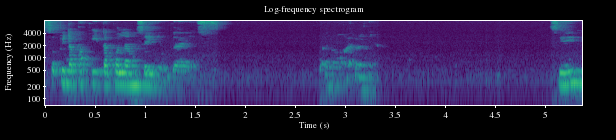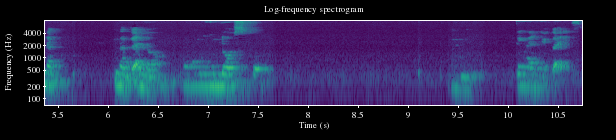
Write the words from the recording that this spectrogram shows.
So, pinapakita ko lang sa inyo, guys. Anong ano niya. See, nag, nag ano, yung nose ko. Tingnan nyo guys.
